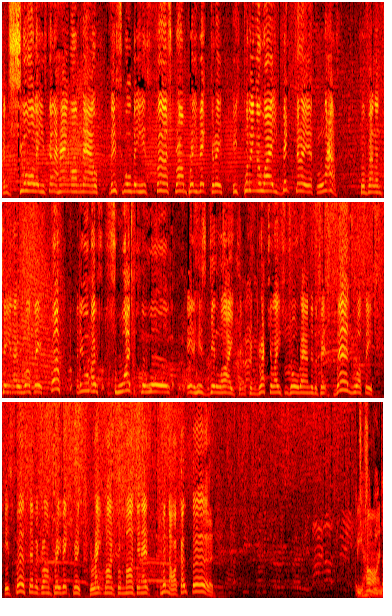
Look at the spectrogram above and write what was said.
and surely he's going to hang on now. This will be his first Grand Prix victory. He's pulling away victory at last for Valentino Rossi. Oh, and he almost swipes the wall in his delight. And congratulations all round in the pits. There's Rossi, his first ever Grand Prix victory. Great ride from Martinez. Manako third behind,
